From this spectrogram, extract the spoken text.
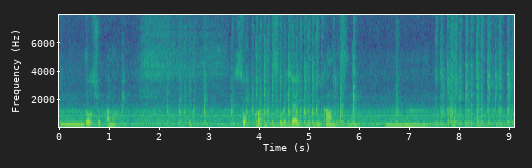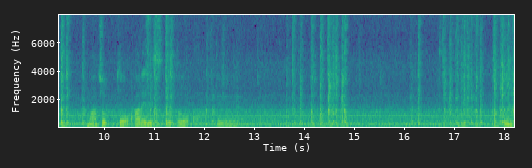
う、うん、どうしようかな。そっかそれじゃいいかんですねうーんあちょっとあれですけど、えー、エント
